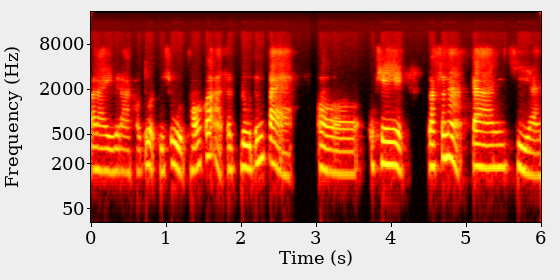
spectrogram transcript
อะไรเวลาเขาตรวจพิสูจน์เขาก็อาจจะดูตั้งแต่เอ่อโอเค ลักษณะการเขียน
